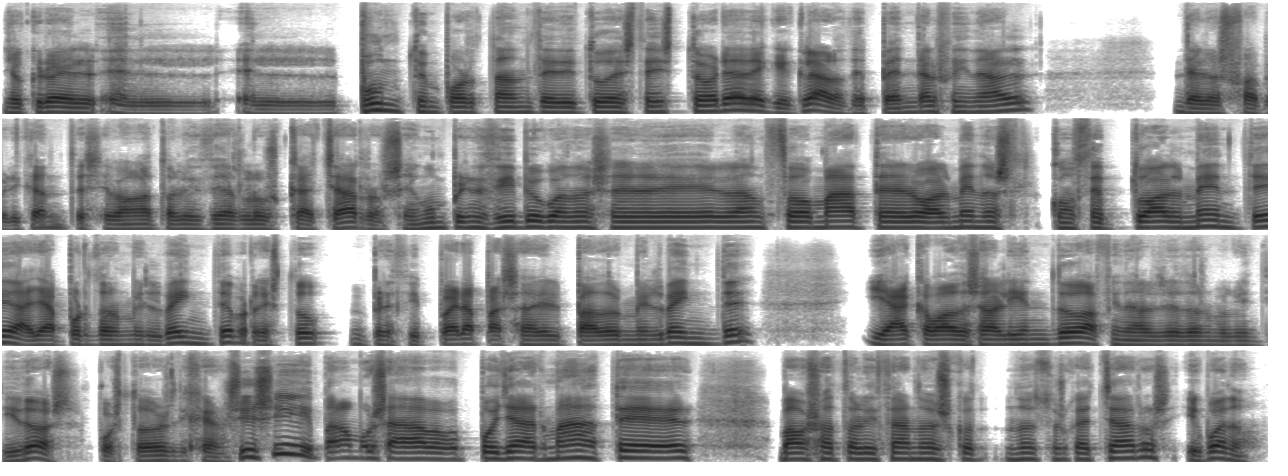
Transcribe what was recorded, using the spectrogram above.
yo creo, el, el, punto importante de toda esta historia, de que, claro, depende al final de los fabricantes, se van a actualizar los cacharros. En un principio, cuando se lanzó Matter, o al menos conceptualmente, allá por 2020, porque esto en principio era pasar el para 2020, y ha acabado saliendo a finales de 2022. Pues todos dijeron, sí, sí, vamos a apoyar Matter, vamos a actualizar nuestros, cacharros. Y bueno,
